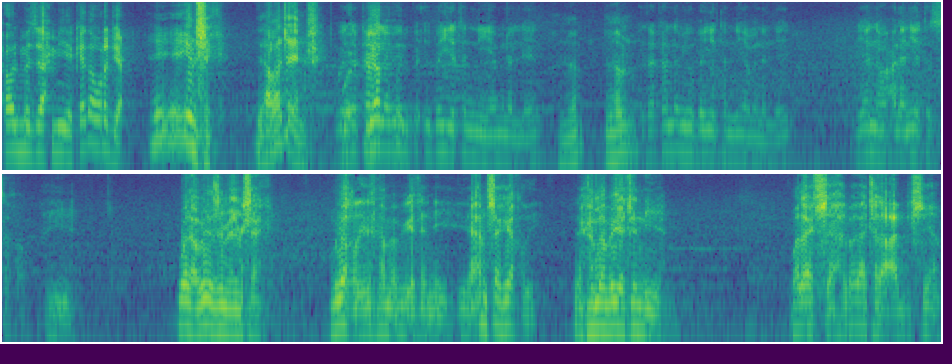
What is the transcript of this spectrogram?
حول مزاحمية كذا ورجع. يمسك. إذا رجع يمسك وإذا كان لم يبيت النية من الليل. نعم نعم. إذا كان لم يبيت النية من الليل لأنه على نية السفر. إيه. ولو يلزم الإمساك. ويقضي إذا كان ما بيت النية. إذا أمسك يقضي إذا كان ما بيت النية. ولا يتساهل ولا يتلاعب بالصيام.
